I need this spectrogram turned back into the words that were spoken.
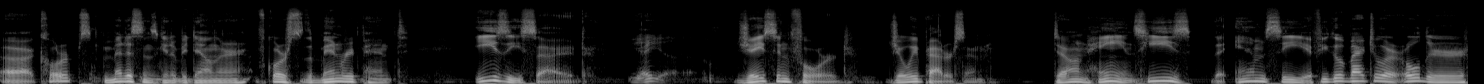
Uh, Corpse Medicine's going to be down there. Of course, the band Repent, Easy Side, Yeah, yeah. Jason Ford, Joey Patterson, Don Haynes. He's the MC. If you go back to our older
